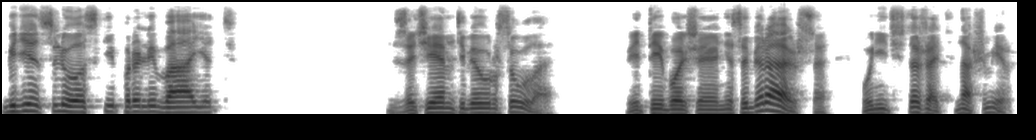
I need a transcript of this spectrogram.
где слезки проливает? Зачем тебе Урсула? Ведь ты больше не собираешься уничтожать наш мир.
